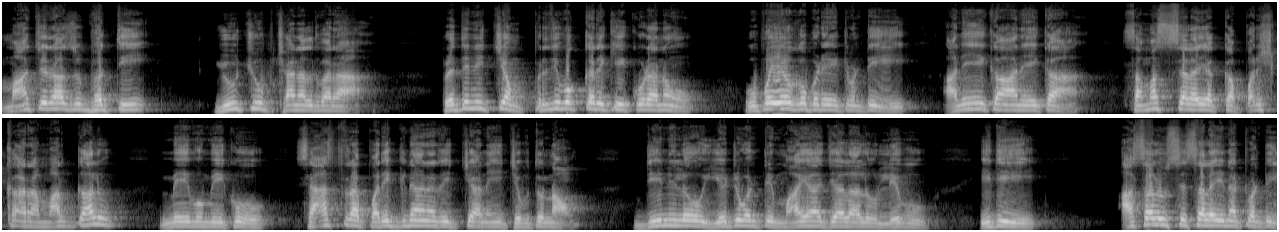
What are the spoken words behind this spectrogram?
మాచిరాజు భక్తి యూట్యూబ్ ఛానల్ ద్వారా ప్రతినిత్యం ప్రతి ఒక్కరికి కూడాను ఉపయోగపడేటువంటి అనేక అనేక సమస్యల యొక్క పరిష్కార మార్గాలు మేము మీకు శాస్త్ర పరిజ్ఞాన రీత్యానే చెబుతున్నాం. దీనిలో ఎటువంటి మాయాజాలాలు లేవు. ఇది అసలు సిసలైనటువంటి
